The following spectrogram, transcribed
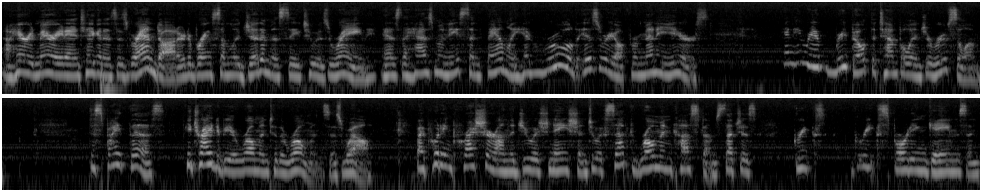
Now Herod married Antigonus's granddaughter to bring some legitimacy to his reign, as the Hasmonean family had ruled Israel for many years, and he re- rebuilt the temple in Jerusalem. Despite this, he tried to be a Roman to the Romans as well, by putting pressure on the Jewish nation to accept Roman customs such as Greeks, Greek sporting games and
